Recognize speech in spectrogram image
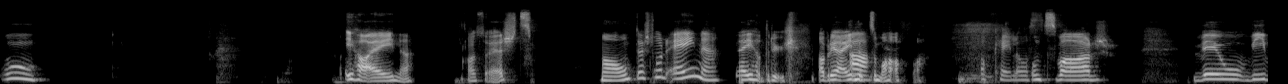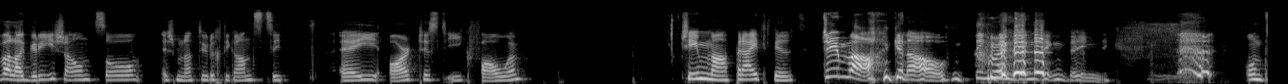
uh. ich habe einen. Also erstes Mal. Du hast nur einen? Nein, ich habe drei, aber ich habe einen Ah. zum Anfang. Okay, los. Und zwar, weil Viva la Grisha und so, ist mir natürlich die ganze Zeit ein Artist eingefallen. Jimma, Breitbild. Jimma, genau. Ding, ding, ding, ding, ding. Und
